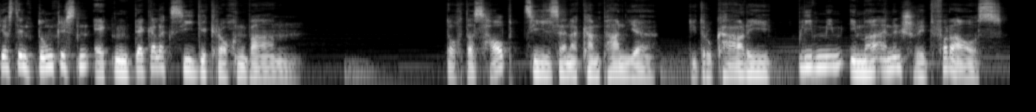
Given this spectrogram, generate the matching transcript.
die aus den dunkelsten Ecken der Galaxie gekrochen waren. Doch das Hauptziel seiner Kampagne, die Drukari, blieben ihm immer einen Schritt voraus.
